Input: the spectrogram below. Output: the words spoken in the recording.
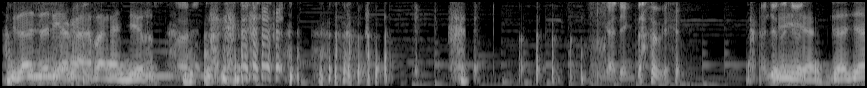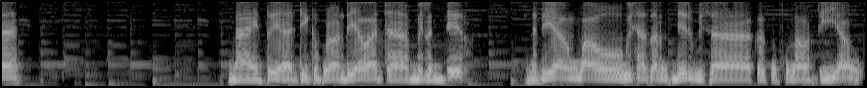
Bisa aja dia ngarang anjir. Gak ada yang tahu ya. Lanjut, lanjut. Iya, bisa aja. Nah itu ya di Kepulauan Riau ada mie lendir. Jadi yang mau wisata lendir bisa ke Kepulauan Riau.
